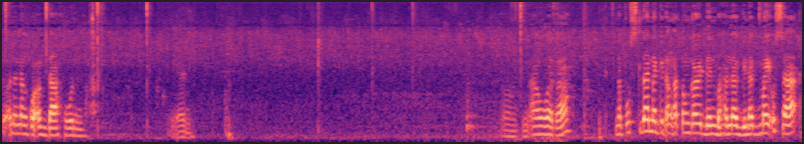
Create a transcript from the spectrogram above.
So, ano nang kuag dahon. Ayan. Oh, tinawa ra. Napusla na gid ang atong garden bahala ginagmay usa.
